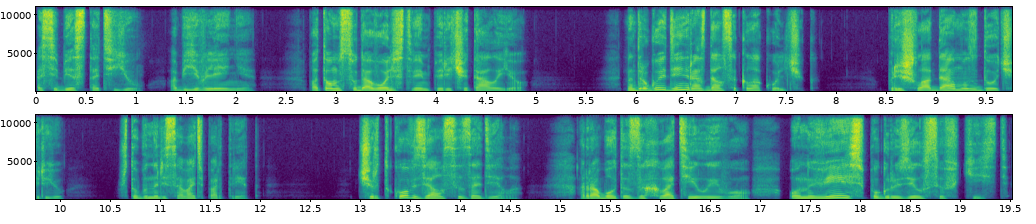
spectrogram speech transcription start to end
о себе статью, объявление. Потом с удовольствием перечитал ее. На другой день раздался колокольчик. Пришла дама с дочерью, чтобы нарисовать портрет. Чертков взялся за дело. Работа захватила его. Он весь погрузился в кисть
